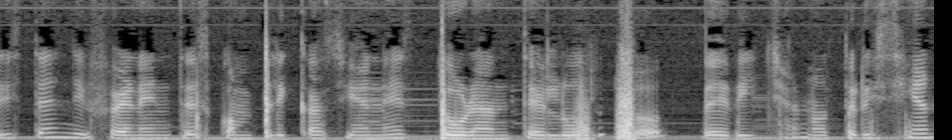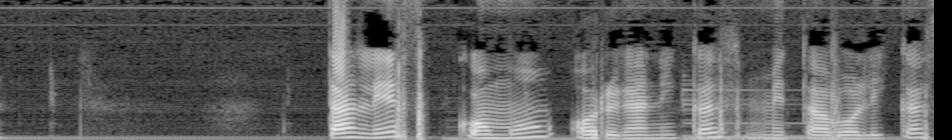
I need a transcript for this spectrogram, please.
existen diferentes complicaciones durante el uso de dicha nutrición, tales como orgánicas, metabólicas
